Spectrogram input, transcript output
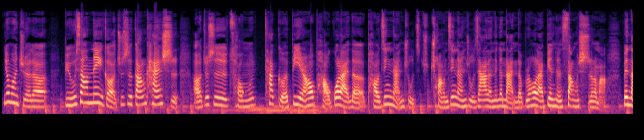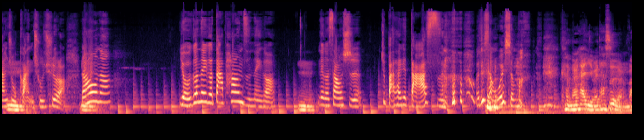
你有没有觉得，比如像那个，就是刚开始，呃，就是从他隔壁然后跑过来的，跑进男主闯进男主家的那个男的，不是后来变成丧尸了嘛，被男主嗯赶出去了。然后呢，有一个那个大胖子，那个嗯，那个丧尸。就把他给打死了，我就想为什么？可能还以为他是人吧。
